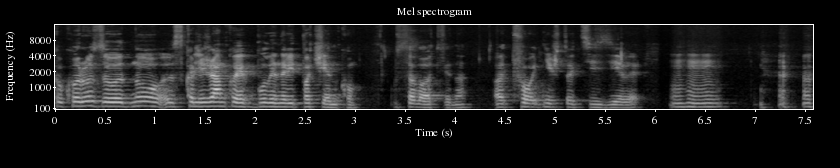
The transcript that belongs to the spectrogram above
кукурузу одну з коліжанкою, як були на відпочинку у Солотвіно. От по одній штуці з'їли. Угу.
